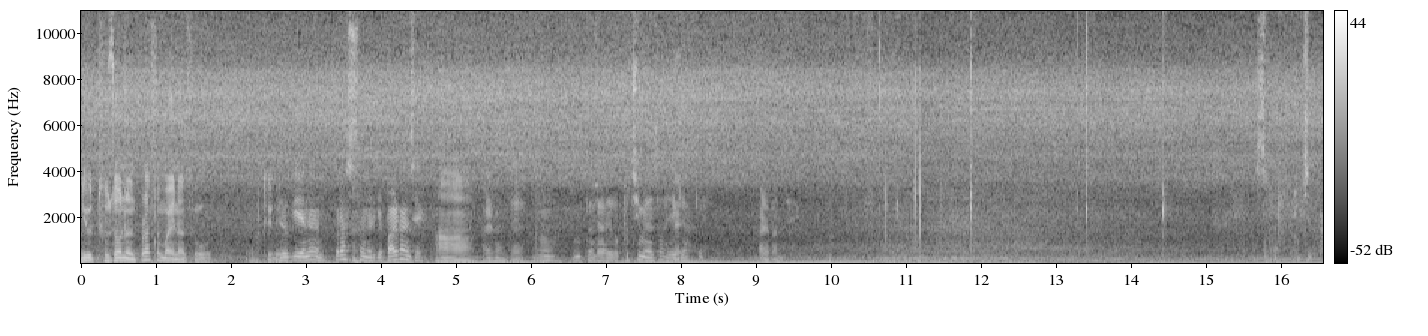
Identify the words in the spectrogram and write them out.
이거 두 선은 플러스 마이너스 어떻게 돼요? 여기에는 플러스는 이렇게 빨간색. 아 빨간색 어, 일단 내가 이거 붙이면서 네. 얘기할게. 빨간색 붙이다.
